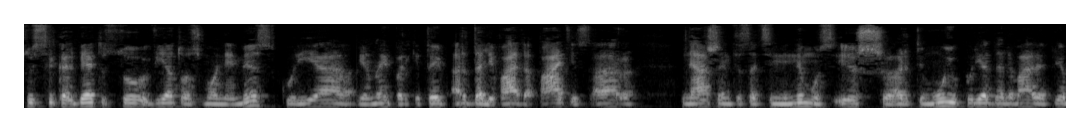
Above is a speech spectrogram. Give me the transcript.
susikalbėti su vietos žmonėmis, kurie vienai par kitaip ar dalyvavę patys, ar nešantis atsiminimus iš artimųjų, kurie dalyvavę prie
